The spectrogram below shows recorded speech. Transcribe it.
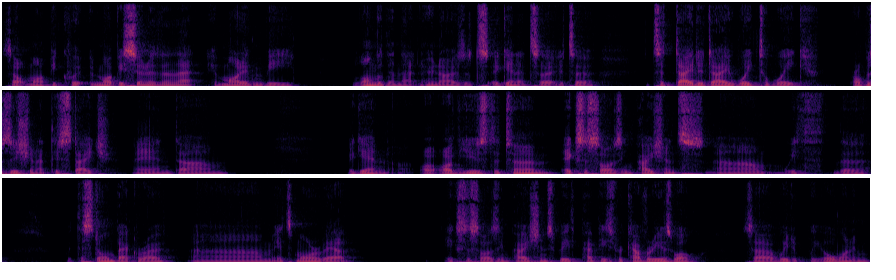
so it might be quick, it might be sooner than that. It might even be longer than that. Who knows? It's again, it's a it's a it's a day to day, week to week proposition at this stage, and um, again, I, I've used the term exercising patience um, with the with the storm back row. Um, it's more about exercising patience with Pappy's recovery as well. So we we all want him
